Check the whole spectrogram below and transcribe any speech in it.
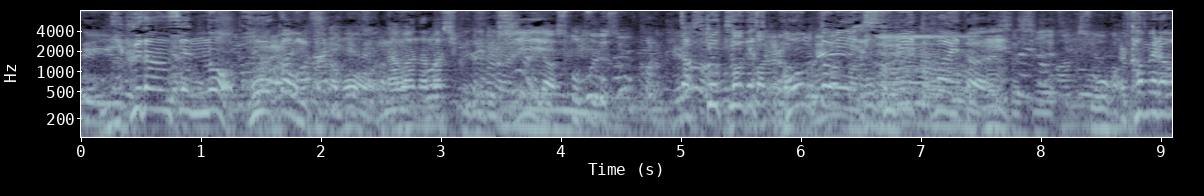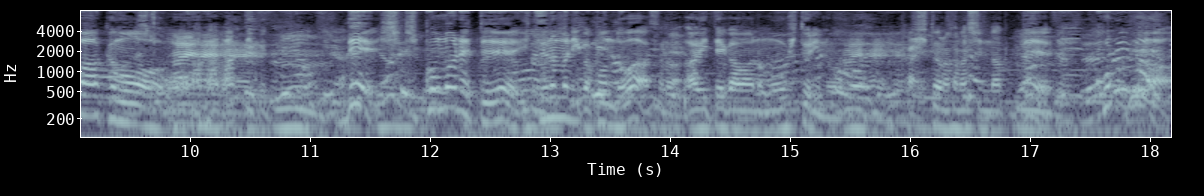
う肉弾戦の効果音とかも生々しく出るしスト2ですよ。あスト2です本当にストリートファイターでしたしカメラワークもバババっていく。で引き込まれていつの間にか今度はその相手側のもう一人の人の話になってこれが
